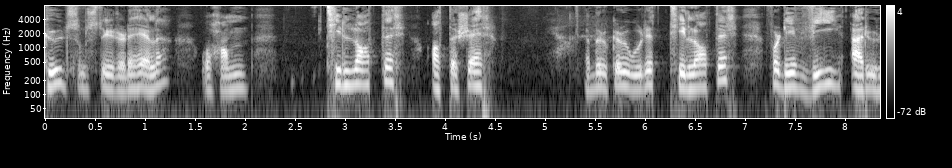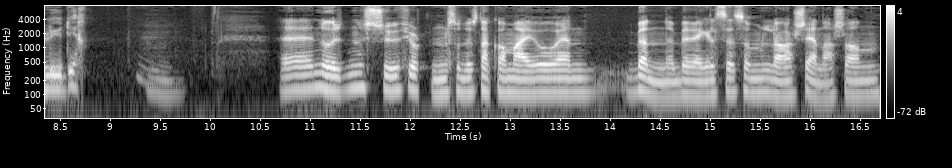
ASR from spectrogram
Gud som styrer det hele, og han tillater at det skjer. Jeg bruker ordet 'tillater' fordi vi er ulydige. Eh, Norden 714, som du snakka om, er jo en bønnebevegelse som Lars Enarsson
